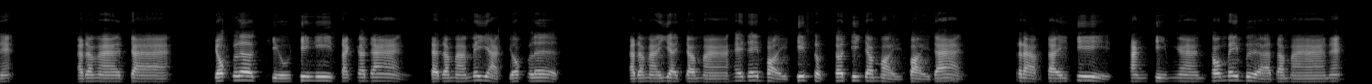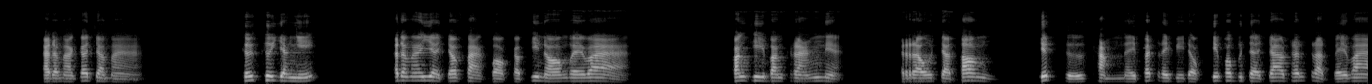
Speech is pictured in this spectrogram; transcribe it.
เนี่ยอาตมาจะยกเลิกคิวที่นี่สักก็ได้ แต่อาตมาไม่อยากยกเลิกอาตมาอยากจะมาให้ได้บ่อยที่สุดเท่าที่จะบ่อยบ่อยได้ ตราบใดที่ทางทีมงานเขาไม่เบื่ออาตมานะอาตมาก็จะมา คือคืออย่างนี้อาตมาอยากจะฝากบอกกับพี่น้องไว้ว่า บางทีบางครั้งเนี่ย เราจะต้องยึดถือคำในพระไตรปิฎกที่พระพุทธเจ้าท่านตรัสไว้ว่า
